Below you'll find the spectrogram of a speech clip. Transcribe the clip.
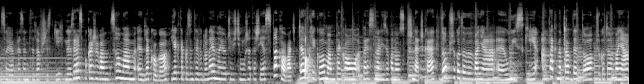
Przygotowałam sobie prezenty dla wszystkich. No i zaraz pokażę Wam, co mam e, dla kogo, jak te prezenty wyglądają, no i oczywiście muszę też je spakować. Dla Łukiego mam taką personalizowaną skrzyneczkę do przygotowywania e, whisky, a tak naprawdę do przygotowywania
